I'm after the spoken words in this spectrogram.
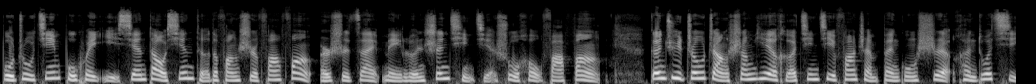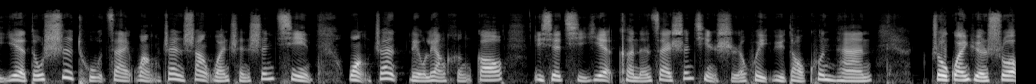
补助金不会以先到先得的方式发放，而是在每轮申请结束后发放。根据州长商业和经济发展办公室，很多企业都试图在网站上完成申请，网站流量很高，一些企业可能在申请时会遇到困难。州官员说，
